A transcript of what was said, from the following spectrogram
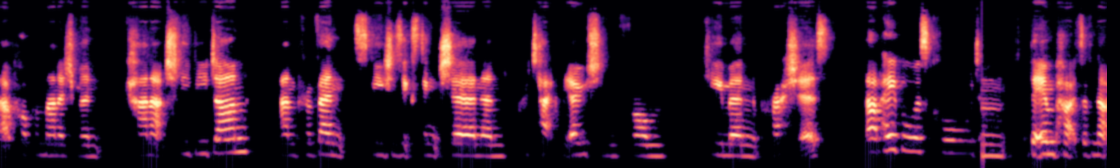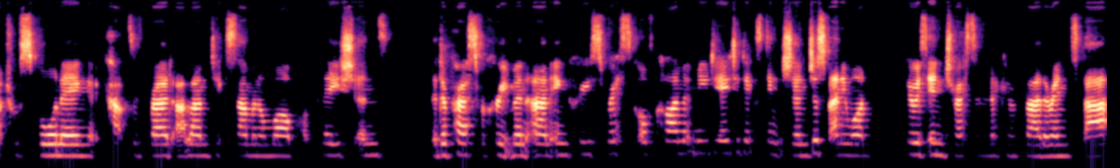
that proper management can actually be done and prevent species extinction and protect the ocean from human pressures. That paper was called um, The Impact of Natural Spawning, Captive Bred Atlantic Salmon on Wild Populations, the Depressed Recruitment and Increased Risk of Climate Mediated Extinction, just for anyone who is interested in looking further into that.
